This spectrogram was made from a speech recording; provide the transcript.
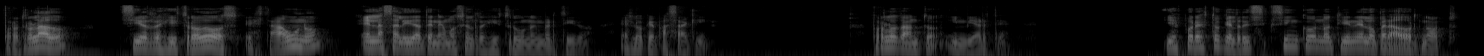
Por otro lado, si el registro 2 está a 1, en la salida tenemos el registro 1 invertido. Es lo que pasa aquí. Por lo tanto, invierte. Y es por esto que el RISC-5 no tiene el operador NOT,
